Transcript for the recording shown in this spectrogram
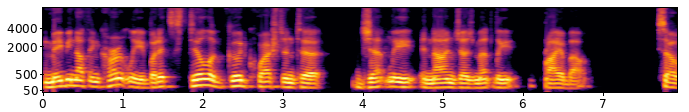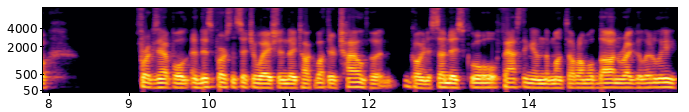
Maybe nothing currently, but it's still a good question to gently and non-judgmentally pry about. So, for example, in this person's situation, they talk about their childhood, going to Sunday school, fasting in the month of Ramadan regularly,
